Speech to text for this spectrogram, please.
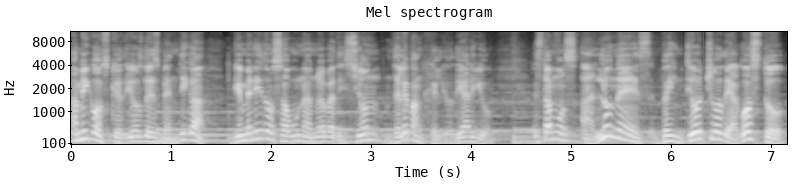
Amigos, que Dios les bendiga. Bienvenidos a una nueva edición del Evangelio Diario. Estamos al lunes 28 de agosto,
